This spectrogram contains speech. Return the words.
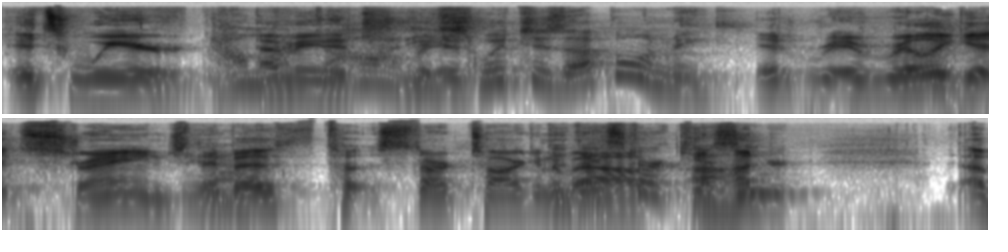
It's weird. Oh my I mean, God, it's he it, switches up on me. it it really gets strange. They both t- start talking Did about a hundred. Uh,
